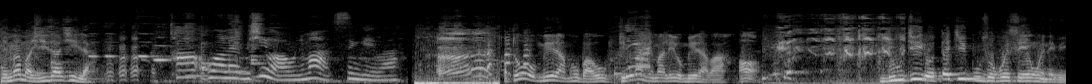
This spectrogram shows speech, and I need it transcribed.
ညီမမှာရေးစားရှိလားဟာဟိုကလည်းမရှိပါဘူးညီမစင်ကေပါအတို့ကိုမေးတာမဟုတ်ပါဘူးဒီဘက်ကညီမလေးကိုမေးတာပါဟော လူကြီးတို့တက်ကြီးပူဆိုပွဲစင်းဝင်နေပြီ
